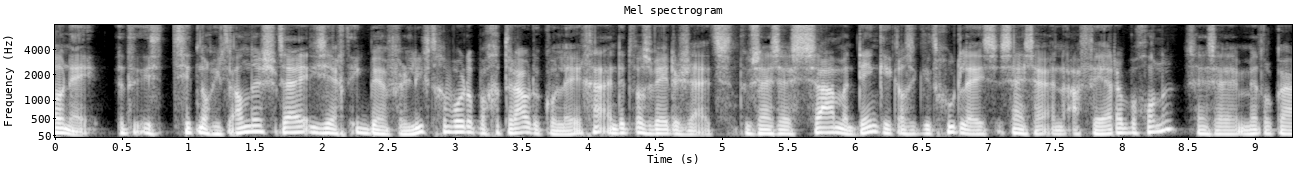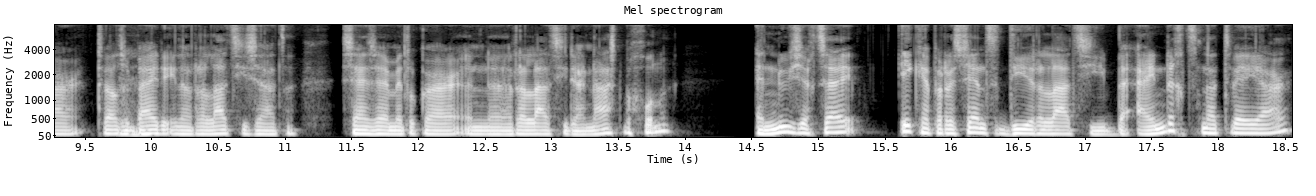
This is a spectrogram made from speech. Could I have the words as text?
Oh nee, het, is, het, zit nog iets anders. Zij die zegt, ik ben verliefd geworden op een getrouwde collega. En dit was wederzijds. Toen zijn zij samen, denk ik, als ik dit goed lees, zijn zij een affaire begonnen. Zijn zij met elkaar, terwijl ze mhm. beiden in een relatie zaten, zijn zij met elkaar een uh, relatie daarnaast begonnen. En nu zegt zij, ik heb recent die relatie beëindigd na twee jaar.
